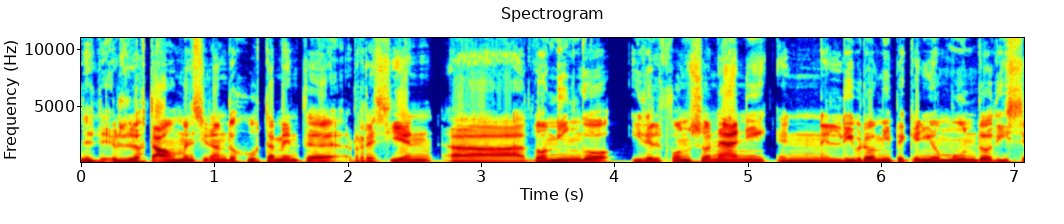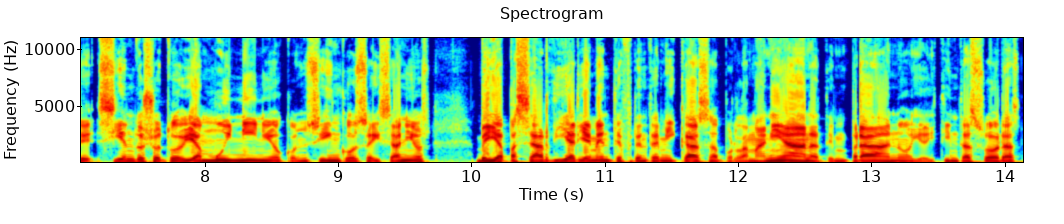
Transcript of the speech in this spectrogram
lo estábamos mencionando justamente recién a Domingo y Delfonso Nani, en el libro Mi Pequeño Mundo, dice, siendo yo todavía muy niño, con cinco o seis años, veía pasar diariamente frente a mi casa por la mañana, temprano y a distintas horas,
